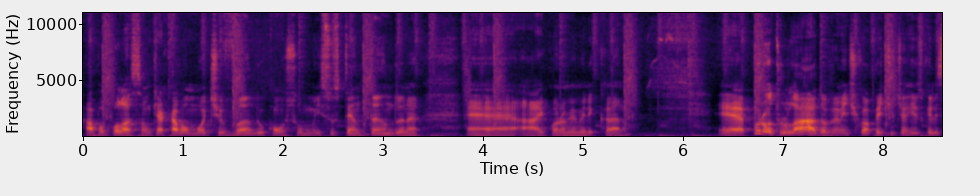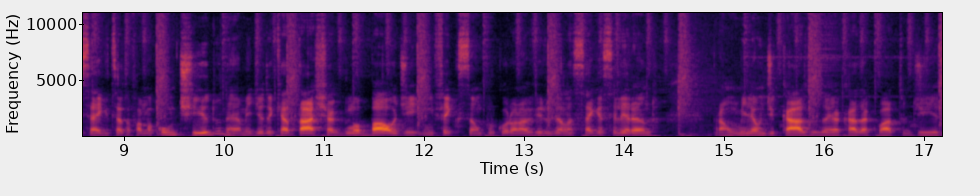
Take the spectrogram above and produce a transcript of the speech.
à população que acabam motivando o consumo e sustentando né, é, a economia americana. É, por outro lado, obviamente que o apetite a risco ele segue de certa forma contido, né, à medida que a taxa global de infecção por coronavírus ela segue acelerando para um milhão de casos aí a cada quatro dias.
